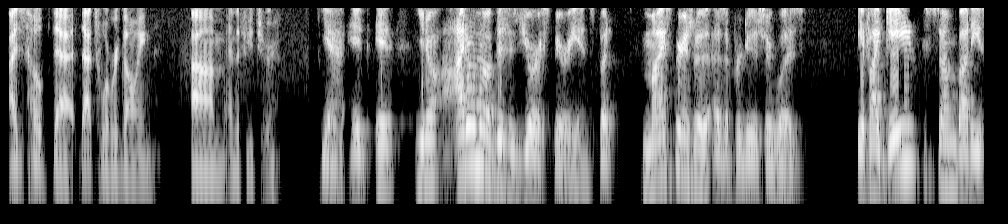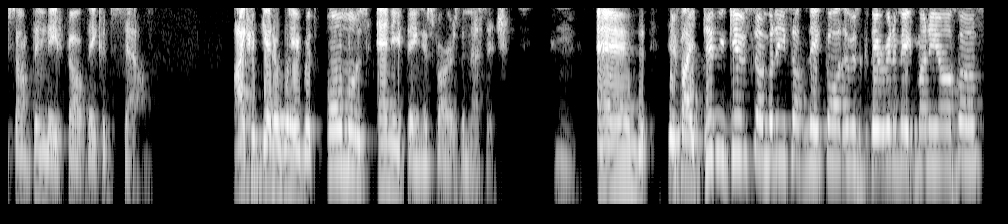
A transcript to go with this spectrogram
i just hope that that's where we're going um, in the future. Yeah, it it you know I don't know if this is your experience, but my experience with, as a producer was if I gave somebody something they felt they could sell, I could get away with almost anything as far as the message. Mm. And if I didn't give somebody something they thought it was they were going to make money off of,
